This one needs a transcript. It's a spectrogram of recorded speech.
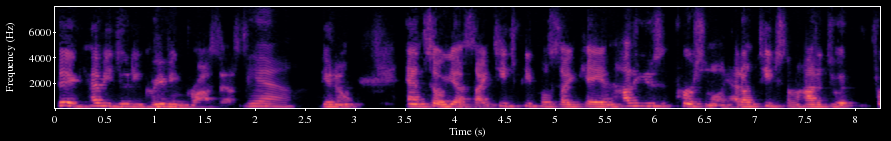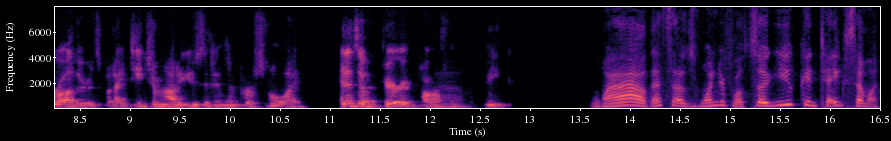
big, heavy duty grieving process. Yeah. Know, you know, and so yes, I teach people Psych K and how to use it personally. I don't teach them how to do it for others, but I teach them how to use it in their personal life. And it's a very powerful wow. technique. Wow, that sounds wonderful. So you could take someone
